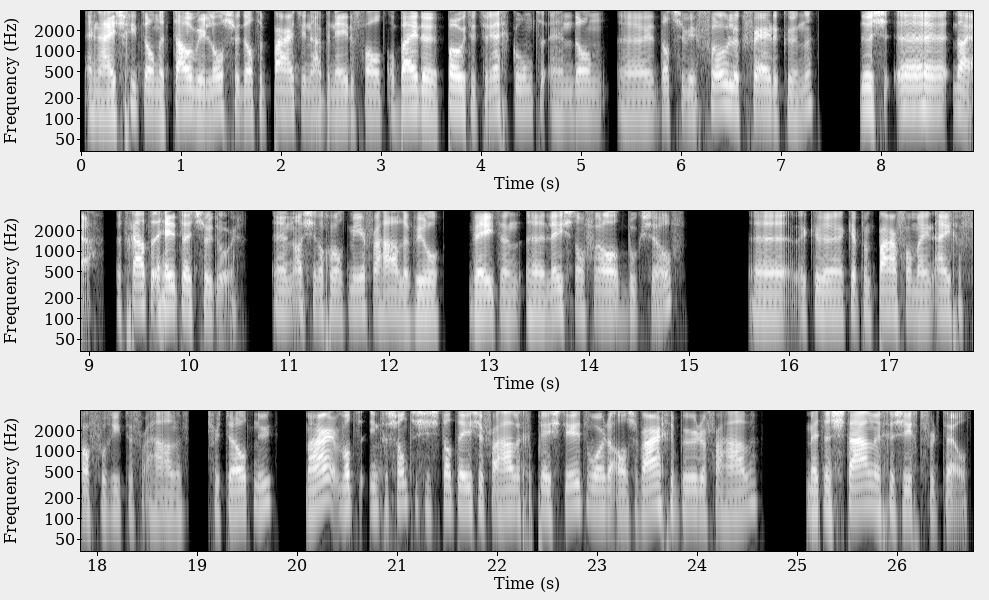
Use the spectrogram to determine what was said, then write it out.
En hij schiet dan het touw weer los, zodat het paard weer naar beneden valt, op beide poten terechtkomt. En dan uh, dat ze weer vrolijk verder kunnen. Dus, uh, nou ja, het gaat de hele tijd zo door. En als je nog wat meer verhalen wil weten, uh, lees dan vooral het boek zelf. ik, ik heb een paar van mijn eigen favoriete verhalen verteld nu. Maar wat interessant is, is dat deze verhalen gepresenteerd worden als waargebeurde verhalen met een stalen gezicht verteld.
